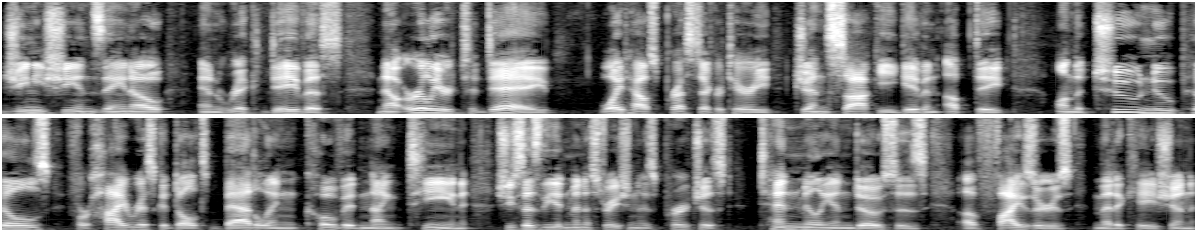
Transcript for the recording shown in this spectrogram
Jeannie Sheehan Zaino and Rick Davis. Now, earlier today. White House Press Secretary Jen Psaki gave an update on the two new pills for high risk adults battling COVID 19. She says the administration has purchased 10 million doses of Pfizer's medication,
